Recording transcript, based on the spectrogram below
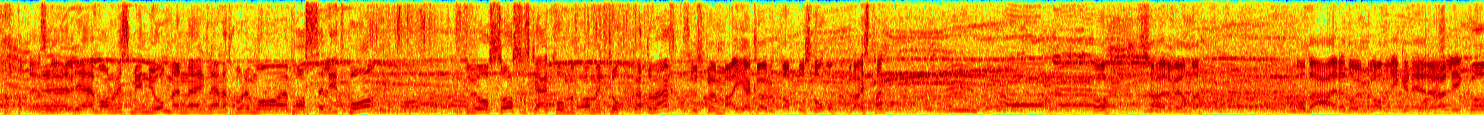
Det Eh. Det er vanligvis min jobb, men eh, Glenn, jeg tror du må passe litt på. Du også, så skal jeg komme fram med klokka etter hvert. Du spør meg, jeg klarer jo knapt å stå oppreist her. Åh, kjære vene. Og det er Doimeland ligger nede. Doimeland ligger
